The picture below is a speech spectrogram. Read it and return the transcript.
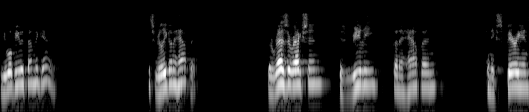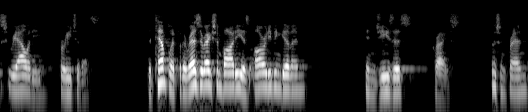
You will be with them again. It's really going to happen. The resurrection is really going to happen and experience reality for each of us. The template for the resurrection body has already been given in Jesus Christ. Listen, friends,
